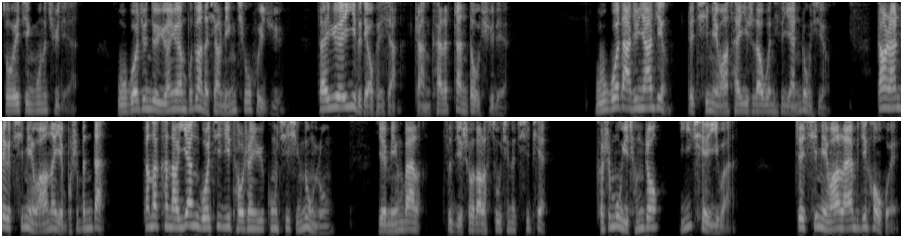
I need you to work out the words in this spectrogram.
作为进攻的据点。五国军队源源不断的向灵丘汇聚，在乐毅的调配下，展开了战斗序列。五国大军压境，这齐闵王才意识到问题的严重性。当然，这个齐闵王呢也不是笨蛋。当他看到燕国积极投身于攻齐行动中，也明白了自己受到了苏秦的欺骗。可是木已成舟，一切已晚。这齐闵王来不及后悔，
